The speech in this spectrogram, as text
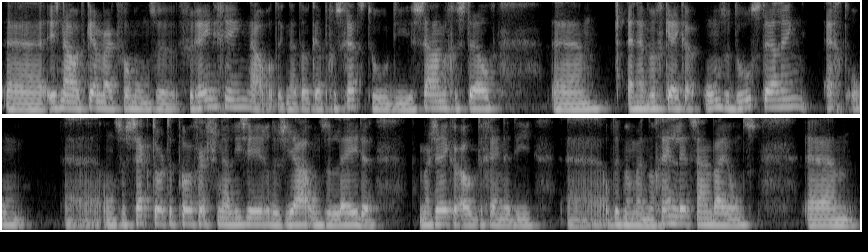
uh, is nou het kenmerk van onze vereniging? Nou, wat ik net ook heb geschetst, hoe die is samengesteld. Um, en hebben we gekeken, onze doelstelling, echt om uh, onze sector te professionaliseren. Dus ja, onze leden, maar zeker ook degenen die uh, op dit moment nog geen lid zijn bij ons. Um,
